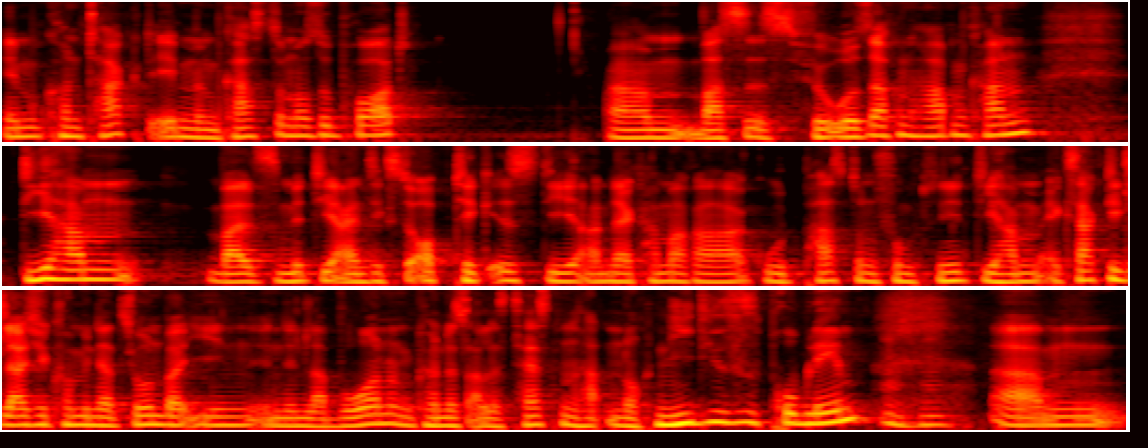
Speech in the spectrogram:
im Kontakt, eben im Customer Support, ähm, was es für Ursachen haben kann. Die haben, weil es mit die einzigste Optik ist, die an der Kamera gut passt und funktioniert, die haben exakt die gleiche Kombination bei ihnen in den Laboren und können das alles testen und hatten noch nie dieses Problem. Mhm. Ähm,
